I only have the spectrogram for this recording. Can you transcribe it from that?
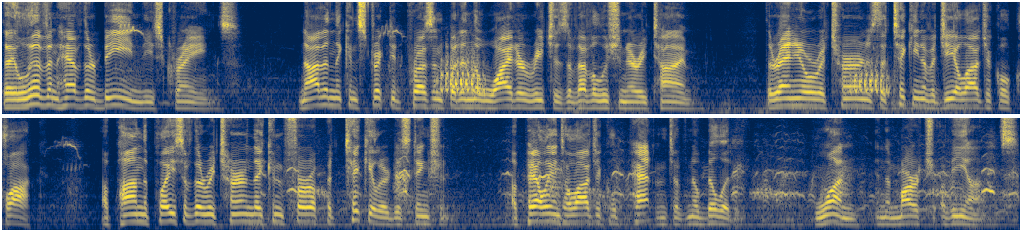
They live and have their being, these cranes, not in the constricted present, but in the wider reaches of evolutionary time. Their annual return is the ticking of a geological clock. Upon the place of their return, they confer a particular distinction, a paleontological patent of nobility, won in the march of eons.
